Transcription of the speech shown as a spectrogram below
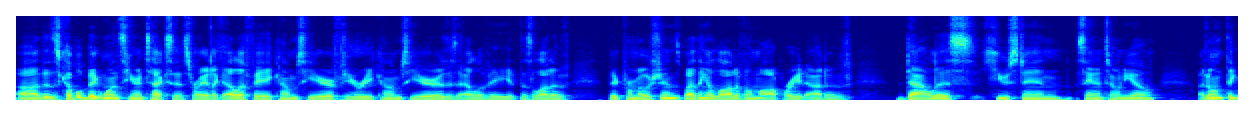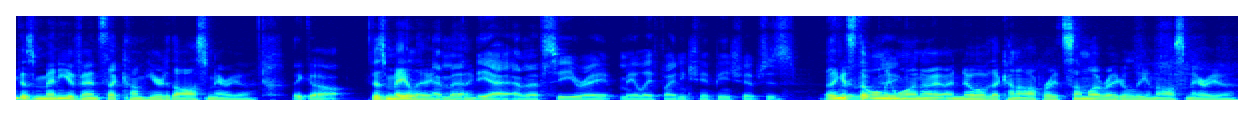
uh, there's a couple big ones here in Texas, right? Like LFA comes here, Fury comes here. There's Elevate. There's a lot of big promotions, but I think a lot of them operate out of Dallas, Houston, San Antonio. I don't think there's many events that come here to the Austin area. I think, uh, There's Melee. M- I think, yeah, MFC, right? Melee Fighting Championships is. I think it's the fairly only one I, I know of that kind of operates somewhat regularly in the Austin area.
